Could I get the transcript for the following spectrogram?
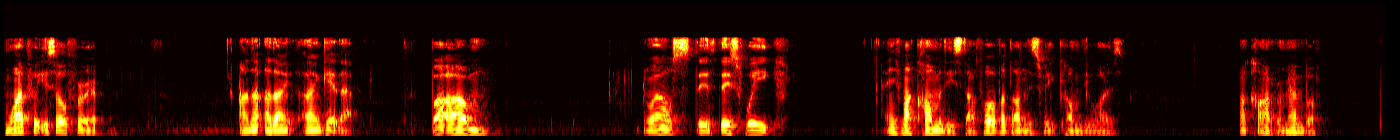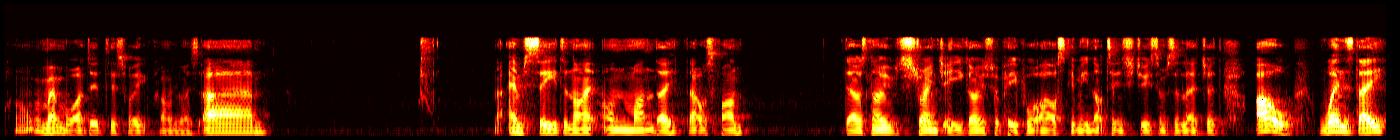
Why put yourself through it? I don't, I don't, I don't get that. But um, well, this this week any of my comedy stuff. What have I done this week, comedy wise? I can't remember. I can't remember what I did this week, comedy wise. Um, MC tonight on Monday. That was fun. There was no strange egos for people asking me not to introduce them as a legend. Oh, Wednesday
